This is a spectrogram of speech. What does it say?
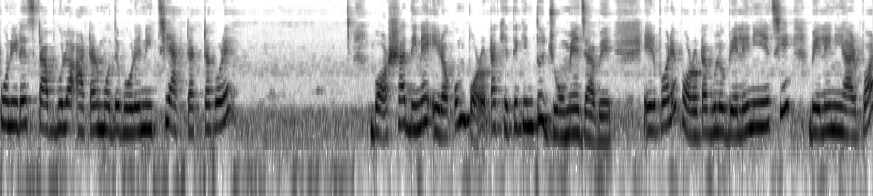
পনিরের স্টাফগুলো আটার মধ্যে ভরে নিচ্ছি একটা একটা করে। বর্ষার দিনে এরকম পরোটা খেতে কিন্তু জমে যাবে। এরপরে পরোটাগুলো বেলে নিয়েছি। বেলে নেওয়ার পর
